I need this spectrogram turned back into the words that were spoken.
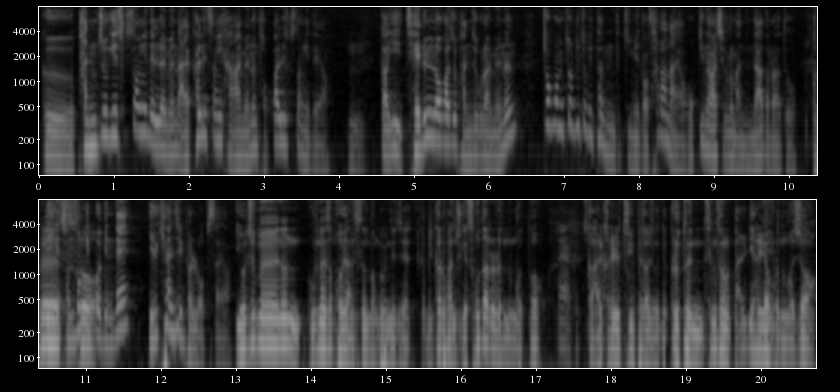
그 반죽이 숙성이 되려면 알칼리성이 강하면은 더 빨리 숙성이 돼요. 음. 그러니까 이 재를 넣어가지고 반죽을 하면은 조금 쫄깃쫄깃한 느낌이 더 살아나요. 오키나와식으로 만든다 하더라도. 근데 이게 그래서 전통 기법인데 이렇게 하는 집이 별로 없어요. 요즘에는 우리나라에서 거의 안 쓰는 방법인데 이제 그 밀가루 반죽에 소다를 넣는 것도 네, 그 알칼리를 투입해가지고 이제 글루텐 생성을 빨리 하려고 그러는 거죠.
